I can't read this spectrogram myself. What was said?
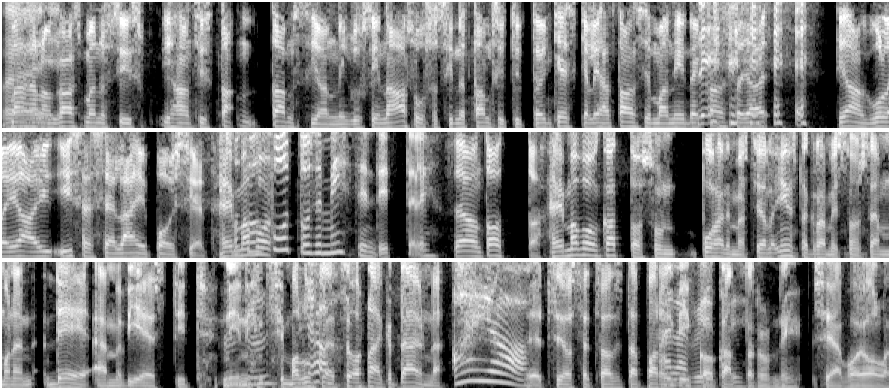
Mähän on Ei. kans mennyt siis ihan siis ta- tanssijan niin kuin siinä asussa sinne tanssityttöjen keskelle ihan tanssimaan niiden Niin. kanssa. Ja ihan kuule ihan itse se lähi pois sieltä. Hei Mutta voin, puuttuu se missin titteli. Se on totta. hei mä voin katsoa sun puhelimesta. Siellä Instagramissa on semmonen DM-viestit. Niin mm-hmm. mä luulen, että se on aika täynnä. Ai jaa. Että jos et ole sitä pari Älä viikkoa viitti. kattonut, niin siellä voi olla.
